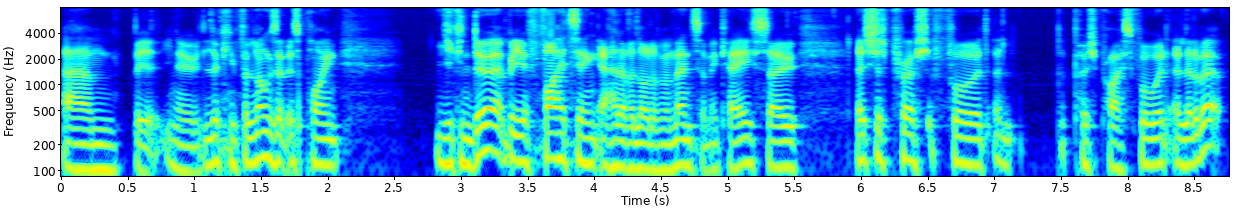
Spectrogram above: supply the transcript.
Um, but you know, looking for longs at this point, you can do it, but you're fighting a hell of a lot of momentum. Okay, so let's just push forward, push price forward a little bit.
